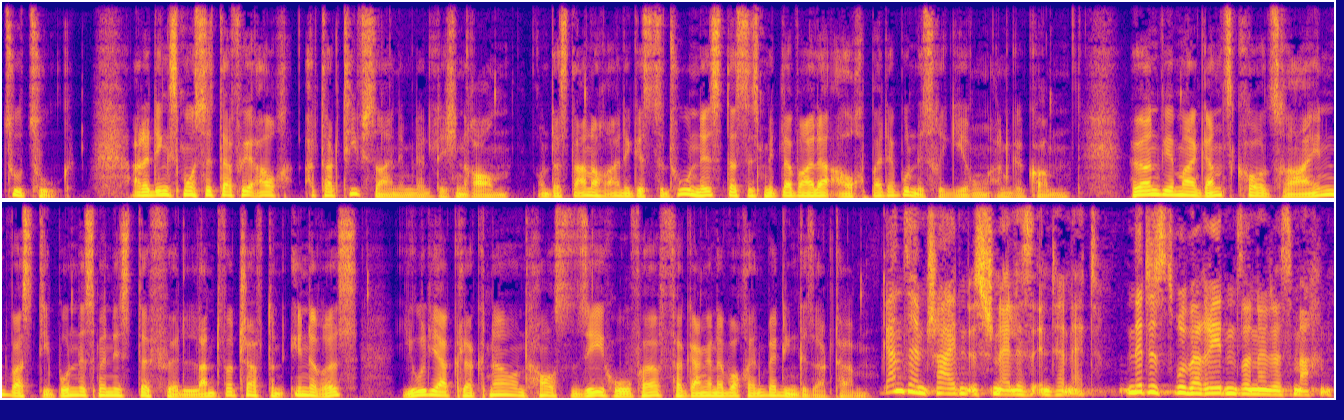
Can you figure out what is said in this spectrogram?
Zuzug. Allerdings muss es dafür auch attraktiv sein im ländlichen Raum. Und dass da noch einiges zu tun ist, das ist mittlerweile auch bei der Bundesregierung angekommen. Hören wir mal ganz kurz rein, was die Bundesminister für Landwirtschaft und Inneres, Julia Klöckner und Horst Seehofer, vergangene Woche in Berlin gesagt haben. Ganz entscheidend ist schnelles Internet. Nicht das drüber reden, sondern das machen.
